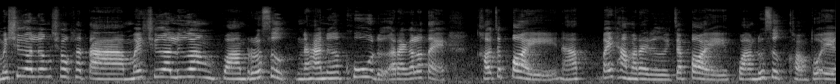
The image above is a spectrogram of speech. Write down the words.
ไม่เชื่อเรื่องโชคชะตา ไม่เชื่อเรื่องความรู้สึกนะคะ เนื้อคู่หรืออะไรก็แล้วแต่เขาจะปล่อยนะไม่ทำอะไรเลย จะปล่อยความรู้สึกของตัวเอง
